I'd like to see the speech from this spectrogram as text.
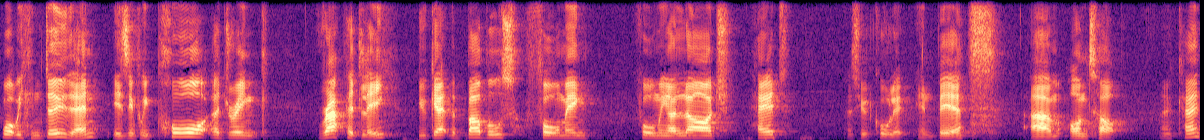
What we can do then is if we pour a drink rapidly, you get the bubbles forming, forming a large head, as you'd call it in beer, um, on top. Okay?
